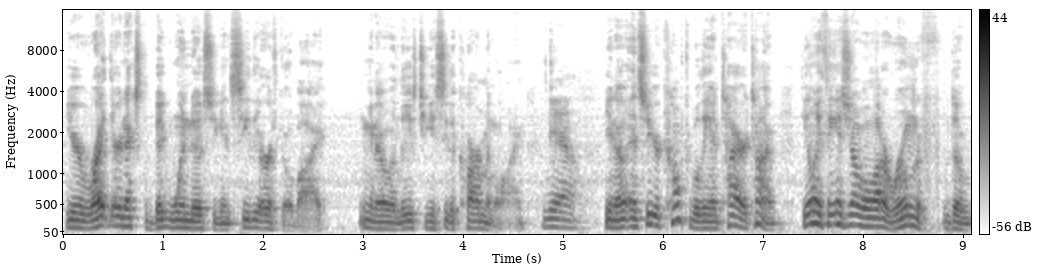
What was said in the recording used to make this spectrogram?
You're right there next to the big window so you can see the Earth go by. You know, at least you can see the Kármán line. Yeah. You know, and so you're comfortable the entire time. The only thing is you don't have a lot of room to, to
